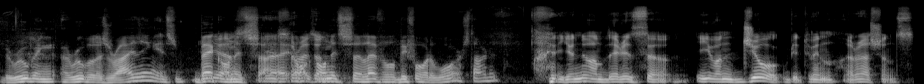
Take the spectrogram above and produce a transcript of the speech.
The ruble, uh, ruble is rising. It's back yes, on its, it's on its level before the war started. you know, there is even joke between Russians.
